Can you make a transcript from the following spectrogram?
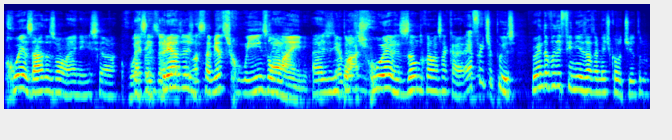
ruezadas online. Isso, ó. Ruas- As empresas Lançamentos ruins É, online. As eu empresas acho. ruezando com a nossa cara. É, foi tipo isso. Eu ainda vou definir exatamente qual é o título.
